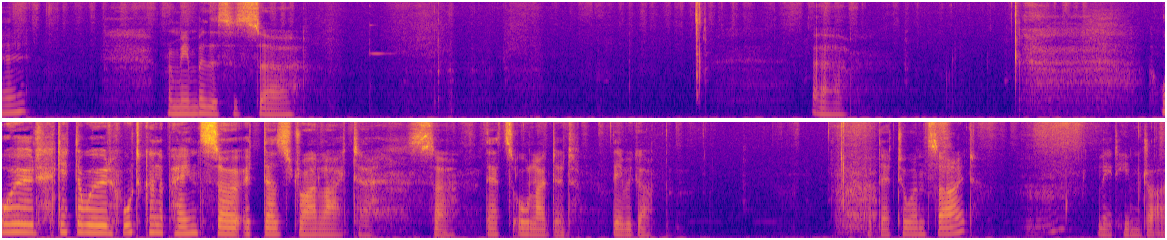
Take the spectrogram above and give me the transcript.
okay. Remember this is uh, uh, word get the word watercolor paint so it does dry lighter. So that's all I did. There we go. Put that to one side. Let him dry.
